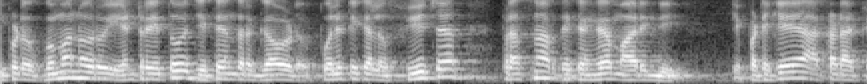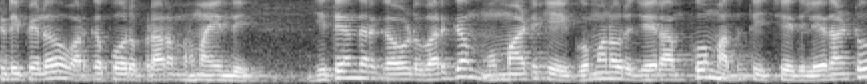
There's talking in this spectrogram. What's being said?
ఇప్పుడు గుమ్మనూరు ఎంట్రీతో జితేందర్ గౌడ్ పొలిటికల్ ఫ్యూచర్ ప్రశ్నార్థకంగా మారింది. ఇప్పటికే అక్కడ టీడీపీలో వర్గపోరు ప్రారంభమైంది. జితేందర్ గౌడ్ వర్గం ముమ్మాటికి గుమ్మనూరు జయరాంకు మద్దతు ఇచ్చేది లేదంటూ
